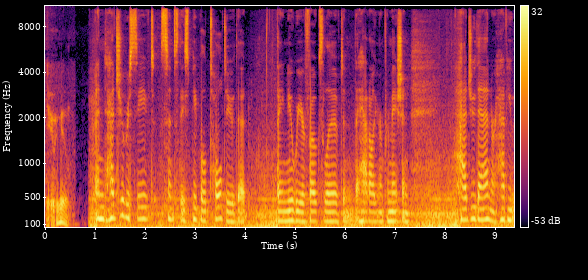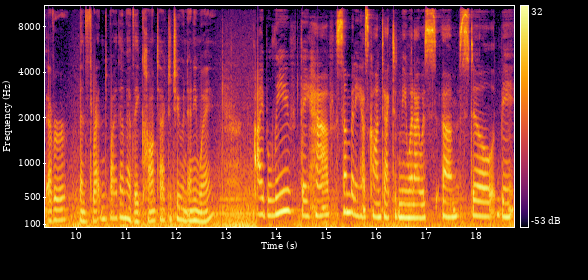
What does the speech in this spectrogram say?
Here we go. And had you received, since these people told you that they knew where your folks lived and they had all your information, had you then or have you ever been threatened by them? Have they contacted you in any way? I believe they have. Somebody has contacted me when I was um, still being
